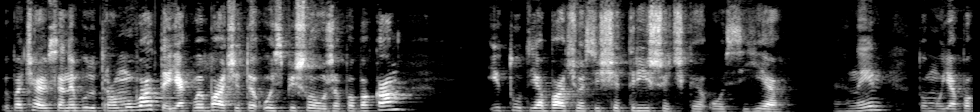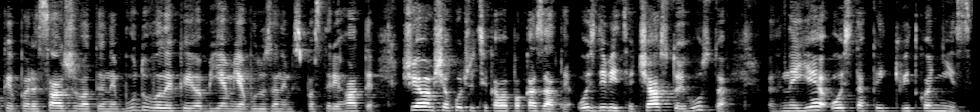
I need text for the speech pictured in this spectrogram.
Вибачаюся, не буду травмувати. Як ви бачите, ось пішло вже по бокам. І тут я бачу ось ще трішечки ось є гниль, тому я поки пересаджувати не буду великий об'єм, я буду за ним спостерігати. Що я вам ще хочу цікаво показати? Ось дивіться, часто і густо гниє ось такий квітконіс.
